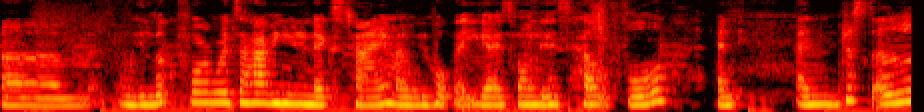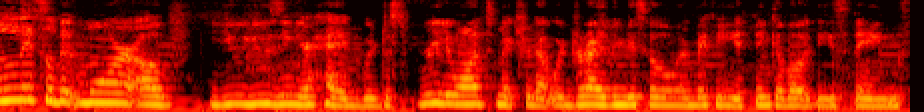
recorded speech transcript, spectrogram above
Um, we look forward to having you next time, and we hope that you guys found this helpful and and just a little bit more of you using your head. We just really want to make sure that we're driving this home and making you think about these things.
